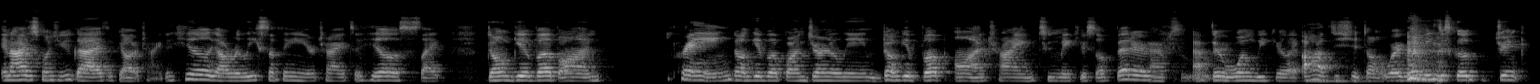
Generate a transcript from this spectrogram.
and I just want you guys, if y'all are trying to heal, y'all release something and you're trying to heal, it's like, don't give up on praying don't give up on journaling don't give up on trying to make yourself better absolutely after one week you're like oh this shit don't work let me just go drink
